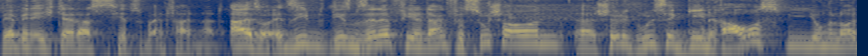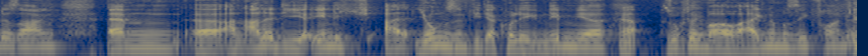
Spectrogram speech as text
Wer bin ich, der das hier zu entscheiden hat? Also, in diesem Sinne, vielen Dank fürs Zuschauen. Äh, schöne Grüße gehen raus, wie junge Leute sagen. Ähm, äh, an alle, die ähnlich jung sind wie der Kollege neben mir. Ja. Sucht euch mal eure eigene Musik, Freunde.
